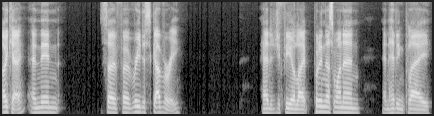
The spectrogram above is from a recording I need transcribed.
okay, and then so for rediscovery, how did you feel like putting this one in and hitting play?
